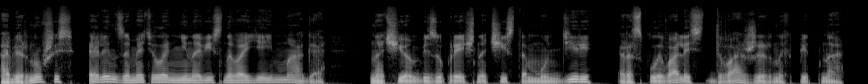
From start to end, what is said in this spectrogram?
Обернувшись, Эллен заметила ненавистного ей мага, на чьем безупречно чистом мундире расплывались два жирных пятна.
